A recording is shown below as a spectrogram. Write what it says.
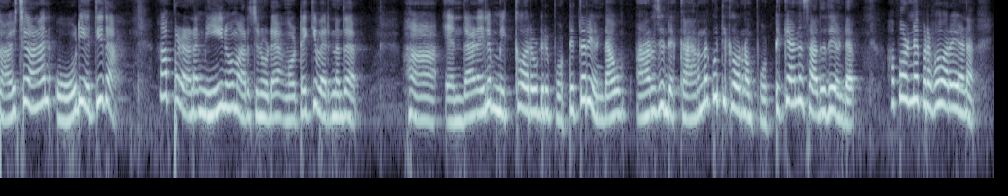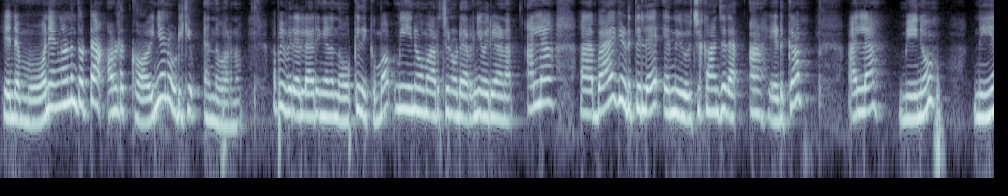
കാഴ്ച കാണാൻ ഓടിയെത്തിയതാ. അപ്പോഴാണ് മീനും അർജുനൂടെ അങ്ങോട്ടേക്ക് വരുന്നത്. ആ എന്താണേലും മിക്കവരോട് ഒരു പൊട്ടിത്തെറി ഉണ്ടാവും. അർജുന്റെ കർണക്കുറ്റിക്ക് ഒരെണ്ണം പൊട്ടിക്കാനും സാധ്യതയുണ്ട്. അപ്പോൾ ഉടനെ പ്രഭ പറയാണ് എന്റെ മോനെ എങ്ങാനും തൊട്ടാ അവളുടെ കൈ ഞാൻ ഓടിക്കും എന്ന് പറഞ്ഞു. അപ്പോൾ ഇവരെല്ലാവരും ഇങ്ങനെ നോക്കി നിൽക്കുമ്പോൾ മീനും അർജുനോട് ഇറങ്ങി വരികയാണ്. അല്ല ബാഗ് എടുത്തില്ലേ? എന്ന് ചോദിച്ചു കാഞ്ചന. ആ എടുക്കാം. അല്ല മീനു നീ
